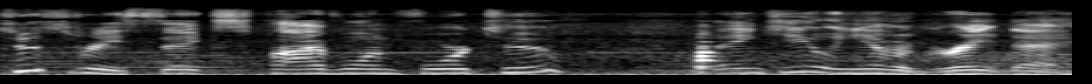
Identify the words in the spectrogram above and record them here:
236 5142. Thank you, and you have a great day.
